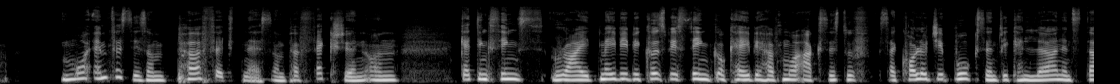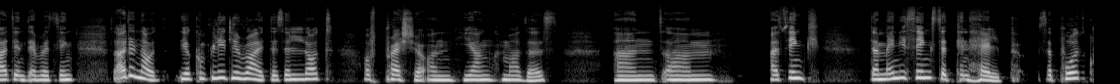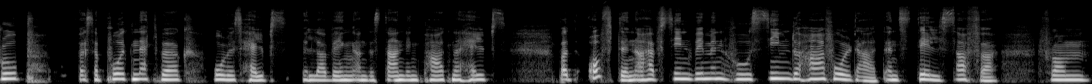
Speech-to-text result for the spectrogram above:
more emphasis on perfectness, on perfection, on getting things right. Maybe because we think, okay, we have more access to psychology books and we can learn and study and everything. So I don't know. You're completely right. There's a lot of pressure on young mothers, and um, I think there are many things that can help. Support group, a support network always helps. A loving, understanding partner helps. But often I have seen women who seem to have all that and still suffer from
